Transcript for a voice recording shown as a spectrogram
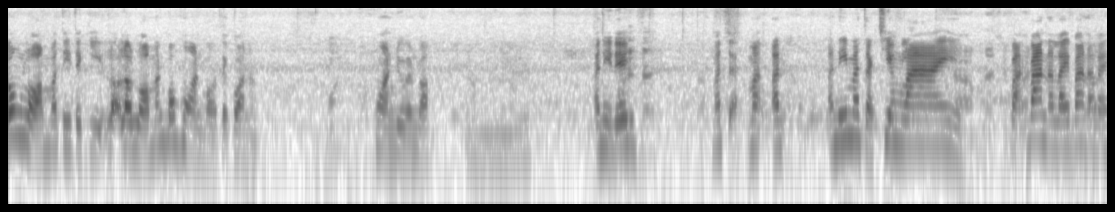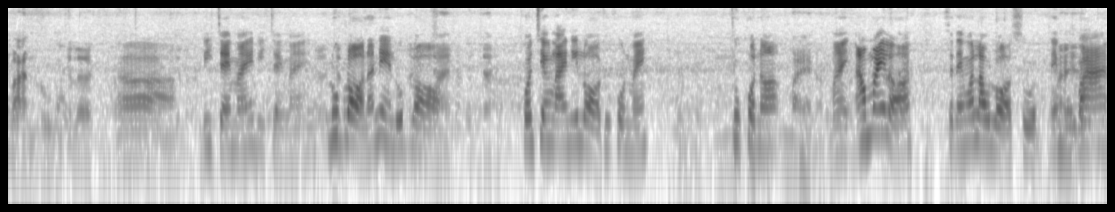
ลงหลอมมาตีตะกี้เราเราหลอมมันบ่ฮ้อนบ่แต่ก่อนอะหอนฮ้อนอยู่แมันบ่อืมอันนี้ได้ได้มาจากมาอันอันนี้มาจากเชียงราย บ้านบ้านอะไรบ้านอะไรบ้านรุ่งเจริญ อ่าดีใจไหมดีใจไหมรูปหล่อนะเนี่ยรูปหล่อ ดีใจครับดีใจคนเชียงรายนี่หล่อทุกคนไหม ทุกคนเนาะ ไม่ครับไม่ เอาไม่เหรอ แสดงว่าเราหล่อสุดในไม่หมู่บ้าน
